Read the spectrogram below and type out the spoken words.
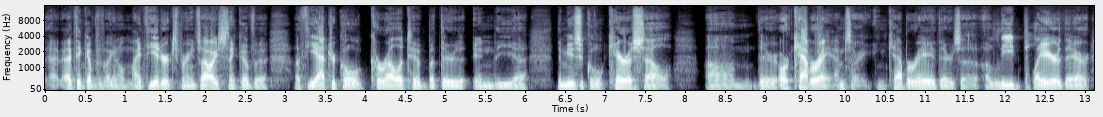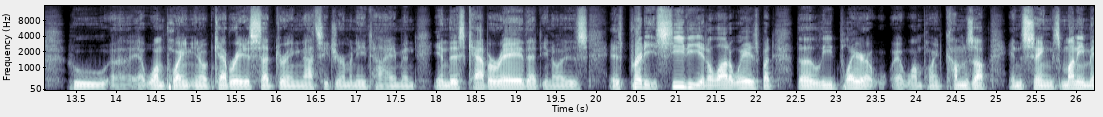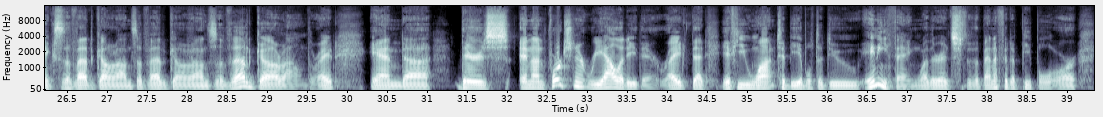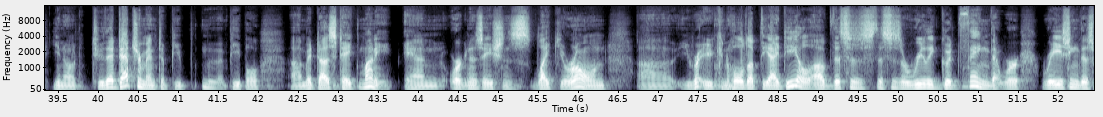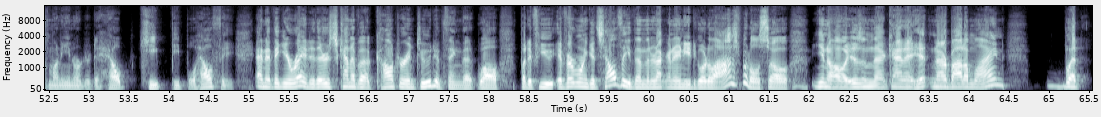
I think of you know my theater experience. I always think of a, a theatrical correlative, but they're in the uh, the musical Carousel um, there or cabaret. I'm sorry, in cabaret, there's a, a lead player there who, uh, at one point, you know, cabaret is set during Nazi Germany time, and in this cabaret that you know is is pretty seedy in a lot of ways, but the lead player at, at one point comes up and sings "Money makes the Welt go round, the Welt go round, the Welt go round," right, and uh, there's an unfortunate reality there, right? That if you want to be able to do anything, whether it's to the benefit of people or you know to the detriment of pe- people, um, it does take money. And organizations like your own uh, you, you can hold up the ideal of this is this is a really good thing that we're raising this money in order to help keep people healthy. And I think you're right. There's kind of a counterintuitive thing that well, but if you if everyone gets healthy, then they're not going to need to go to the hospital. So you know, isn't that kind of hitting our bottom line? But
